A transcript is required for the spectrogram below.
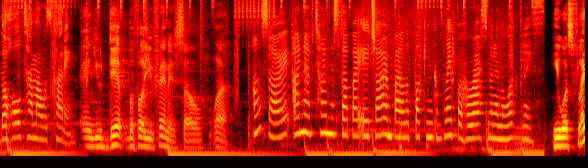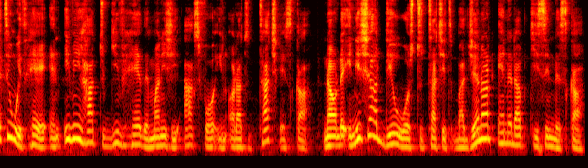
the whole time I was cutting. And you dipped before you finished, so what? I'm sorry, I didn't have time to stop by HR and file a fucking complaint for harassment in the workplace. He was flirting with her and even had to give her the money she asked for in order to touch her scar. Now, the initial deal was to touch it, but Jenard ended up kissing the scar.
